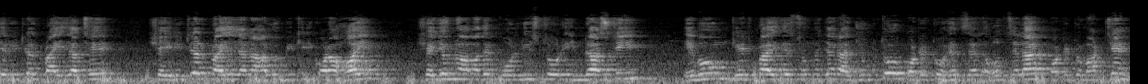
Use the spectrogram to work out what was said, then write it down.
যে রিটেল প্রাইস আছে, সেই রিটেল প্রাইসে যেন আলু বিক্রি করা হয়, সেই জন্য আমাদের কোল্ড স্টোর ইন্ডাস্ট্রি এবং গেট প্রাইজের সঙ্গে যারা যুক্ত পটেটো হোলসেলার পটেটো মার্চেন্ট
